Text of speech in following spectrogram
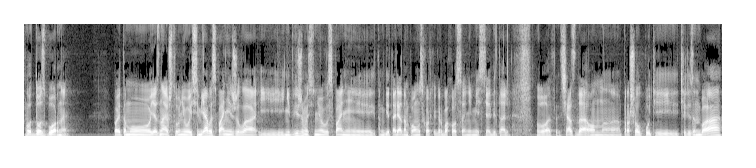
вот до сборной. Поэтому я знаю, что у него и семья в Испании жила, и недвижимость у него в Испании, там где-то рядом, по-моему, с Хорхе Горбахоса они вместе обитали. Вот. Сейчас, да, он э, прошел путь и через НБА,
